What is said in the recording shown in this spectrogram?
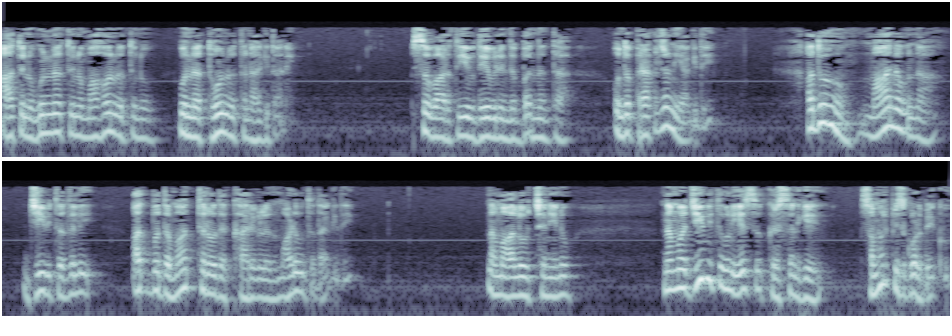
ಆತನು ಉನ್ನತನು, ಮಹೋನ್ನತನು, ಉನ್ನತೋನ್ನತನಾಗಿದ್ದಾನೆ. ಸುವಾರ್ತೆಯು ದೇವರಿಂದ ಬಂದಂತ ಒಂದು ಪ್ರಕಟಣೆಯಾಗಿದೆ. ಅದು ಮಾನವನ ಜೀವಿತದಲ್ಲಿ ಅದ್ಭುತ ಮಾತ್ರವಾದ ಕಾರ್ಯಗಳನ್ನು ಮಾಡುವಂತದಾಗಿದೆ ನಮ್ಮ ಆಲೋಚನೆಯನ್ನು ನಮ್ಮ ಜೀವಿತವನ್ನು ಯೇಸು ಕ್ರಿಸ್ತನಿಗೆ ಸಮರ್ಪಿಸಿಕೊಳ್ಳಬೇಕು.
